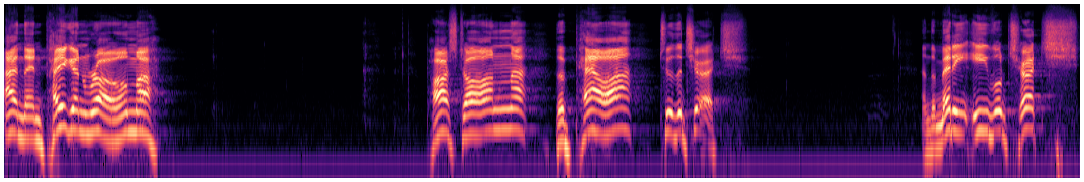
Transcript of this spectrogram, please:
and then pagan Rome passed on the power to the church. And the medieval church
